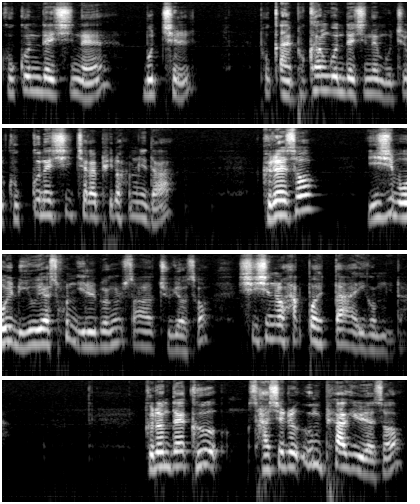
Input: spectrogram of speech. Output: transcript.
국군 대신에 묻힐 북, 아니, 북한군 대신에 묻힐 국군의 시체가 필요합니다. 그래서 25일 이후에 손 일병을 쏴 죽여서 시신을 확보했다 이겁니다. 그런데 그 사실을 은폐하기 위해서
